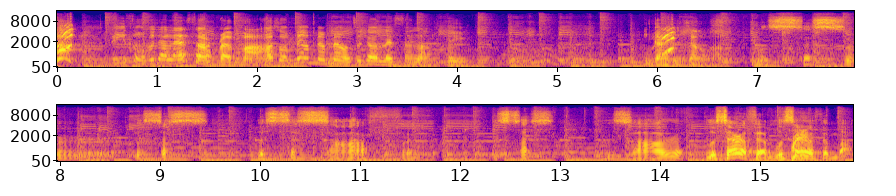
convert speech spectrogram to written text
第一次我说叫 lesser fern 嘛，他说没有没有没有，这叫 lesser la f i 应该是这样啦。the Cesar the Ces the Seraphim the Ces the Seraph the Seraphim the Seraphim 吧。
